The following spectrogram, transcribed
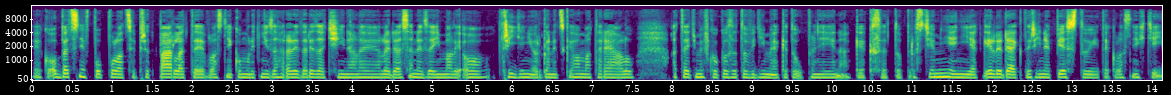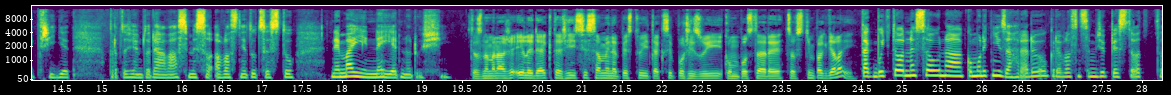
jako obecně v populaci. Před pár lety vlastně komunitní zahrady tady začínaly, lidé se nezajímali o třídění organického materiálu a teď my v Kokoze to vidíme, jak je to úplně jinak, jak se to prostě mění, jak i lidé, kteří nepěstují, tak vlastně chtějí třídit, protože jim to dává smysl a vlastně tu cestu nemají nejjednodušší. To znamená, že i lidé, kteří si sami nepěstují, tak si pořizují kompostéry. Co s tím pak dělají? Tak buď to odnesou na komunitní zahradu, kde vlastně se může pěstovat eh,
